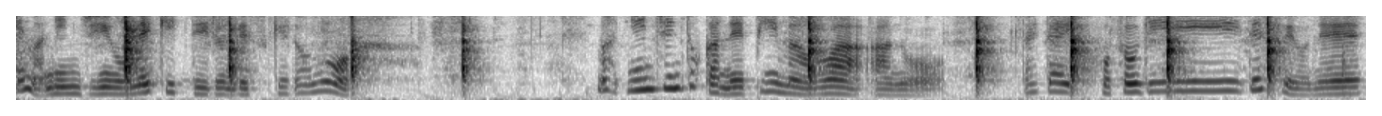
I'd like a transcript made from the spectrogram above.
今人参をね切っているんですけども、まあ、人参とかねピーマンはあのだいたい細切りですよね。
